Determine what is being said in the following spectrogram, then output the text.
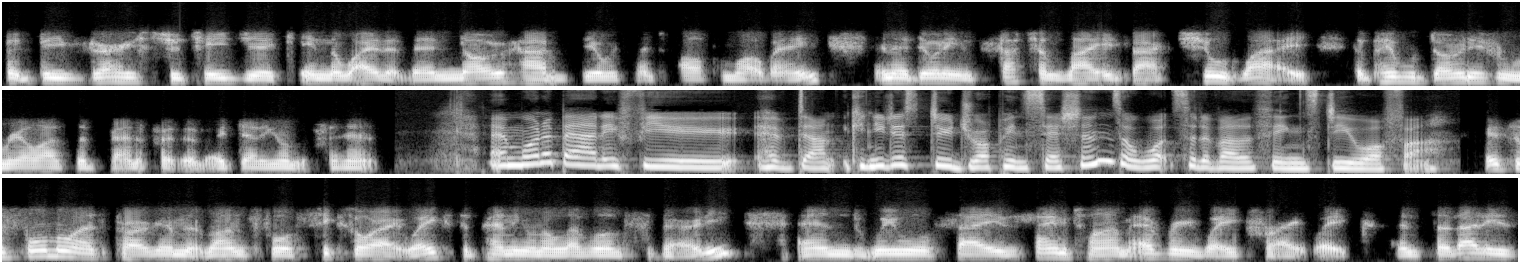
but be very strategic in the way that they know how to deal with mental health and well-being, and they're doing it in such a laid-back, chilled way that people don't even realize the benefit that they're getting on the sand. And what about if you have done? Can you just do drop-in sessions, or what sort of other things do you offer? It's a formalized program that runs for six or eight weeks, depending on the level of severity. And we will say the same time every week for eight weeks. And so that is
